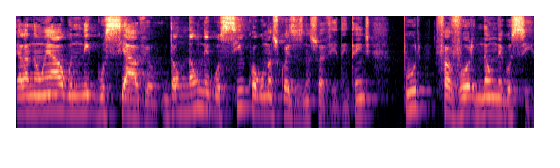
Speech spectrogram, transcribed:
ela não é algo negociável. Então não negocie com algumas coisas na sua vida, entende? Por favor, não negocie.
